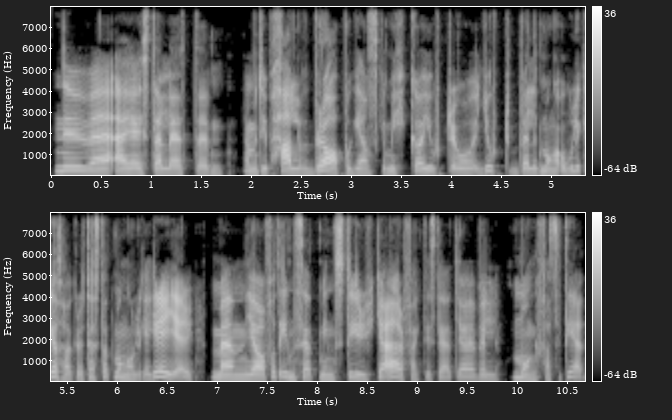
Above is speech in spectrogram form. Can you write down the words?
Nu eh, är jag istället eh, ja, typ halvbra på ganska mycket och har gjort, och gjort väldigt många olika saker och testat många olika grejer. Men jag har fått inse att min styrka är faktiskt det, att jag är väl mångfacetterad.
